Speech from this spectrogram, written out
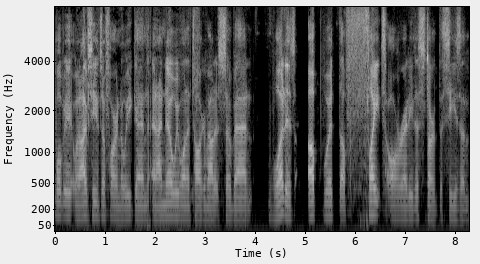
what we what I've seen so far in the weekend, and I know we want to talk about it so bad. What is up with the fights already to start the season?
